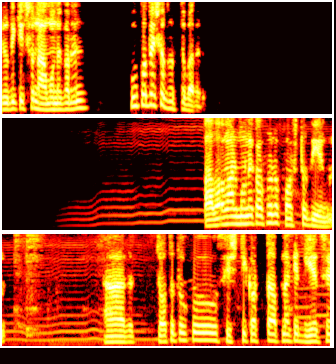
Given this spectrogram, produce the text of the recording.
যদি কিছু না মনে করেন, উপদেশও ধরতে পারেন। বাবা মার মনে কখনো কষ্ট দিয়ে না। আর যতটুকু সৃষ্টিকর্তা আপনাকে দিয়েছে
